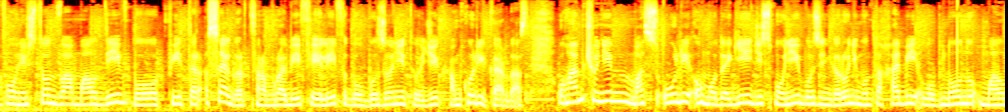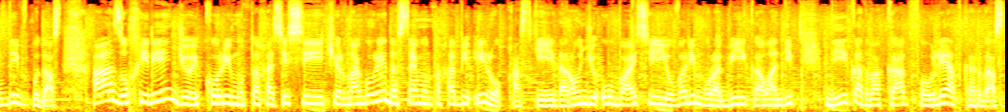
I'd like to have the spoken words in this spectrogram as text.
афғонистон ва малдив бо питер сегард сармураббии феълии футболбозони тоҷик ҳамкорӣ кардааст. Ӯ ҳамчунин масъули омодагии ҷисмонии бози бозингарони мунтахаби лубнону малдив будааст. Аз охирин ҷойкори мутахассиси черногорӣ дастаи мунтахаби ироқ аст ки дар он ҷо ӯ ба ҳайси ёвари мураббии голландӣ дик адвокат фаъолият кардааст.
